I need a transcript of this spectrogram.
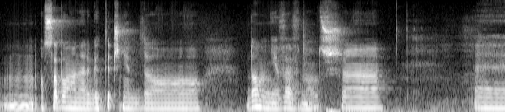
em, osobą energetycznie do, do mnie wewnątrz. E,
